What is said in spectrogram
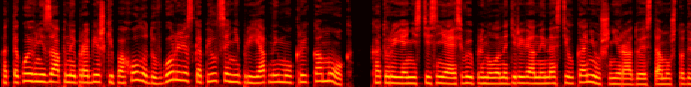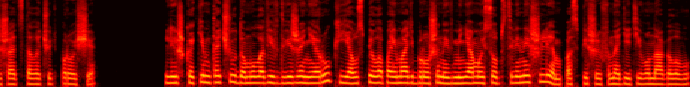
От такой внезапной пробежки по холоду в горле скопился неприятный мокрый комок, который я, не стесняясь, выплюнула на деревянный настил конюшни, радуясь тому, что дышать стало чуть проще. Лишь каким-то чудом уловив движение рук, я успела поймать брошенный в меня мой собственный шлем, поспешив надеть его на голову.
